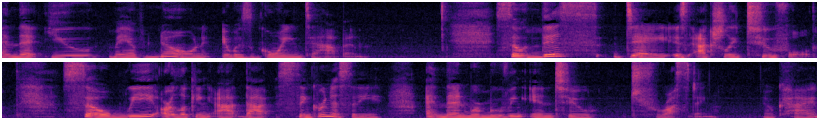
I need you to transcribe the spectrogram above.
and that you may have known it was going to happen. So this day is actually twofold. So we are looking at that synchronicity and then we're moving into trusting. Okay?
